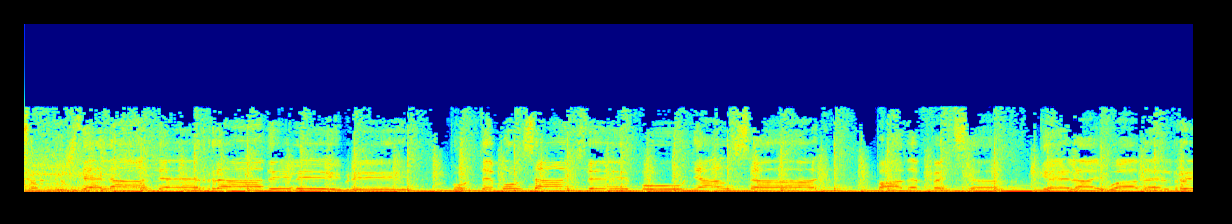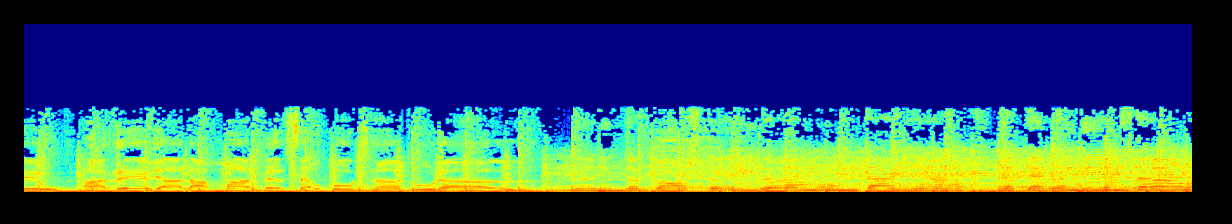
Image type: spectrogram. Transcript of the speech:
Som de la terra de l'Ebre, portem molts anys alçat pa defensar que l'aigua del riu arribi a la mar pel seu curs natural. Venim de costa i de muntanya, de terra endins de mar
